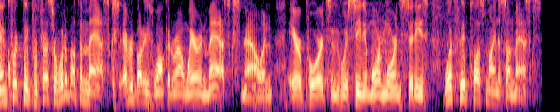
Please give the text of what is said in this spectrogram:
And quickly, Professor, what about the masks? Everybody's walking around wearing masks now in airports, and we're seeing it more and more in cities. What's the plus minus on masks?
